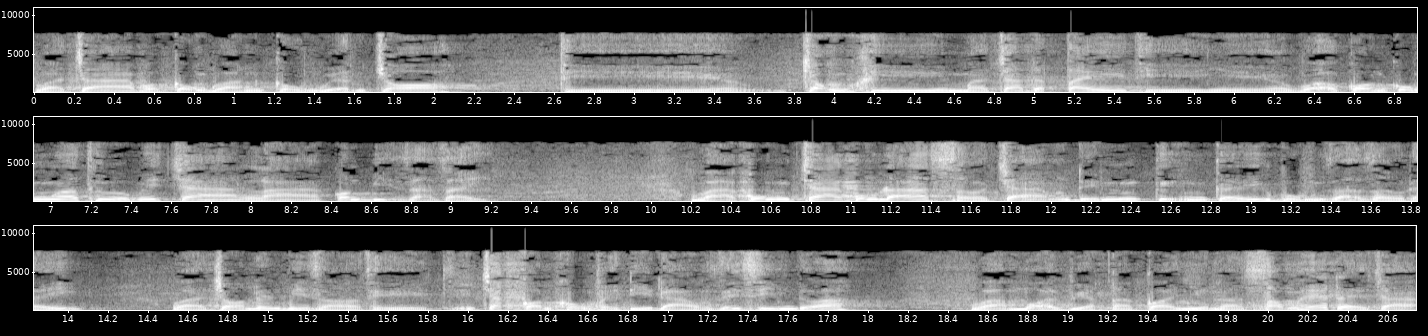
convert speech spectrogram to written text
và cha và cộng đoàn cầu nguyện cho. Thì trong khi mà cha đặt tay thì vợ con cũng thưa với cha là con bị dạ dày và cũng cha cũng đã sở chạm đến cái, cái vùng dạ dày đấy. Và cho đến bây giờ thì chắc con không phải đi đào giấy sim nữa. Và mọi việc là coi như là xong hết rồi cha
